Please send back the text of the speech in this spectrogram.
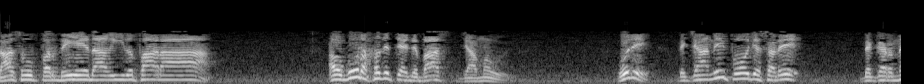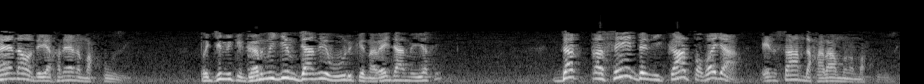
تاسو پردی داغی لپارا او گور خود تے لباس جامع ہوئی ولی دا جامعی پوج سرے دا گرمین او دا یخنین محفوظی په جمی کې ګرمي جیم جامې وړ کې نری جامې یخې د قصې د نکاح په وجه انسان د حرامونو محفوظ دی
